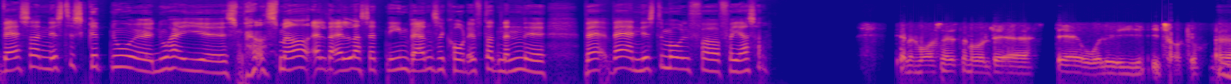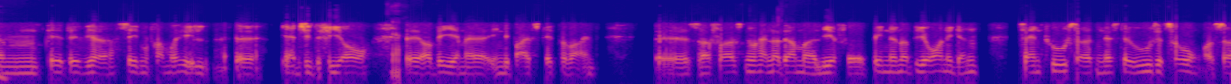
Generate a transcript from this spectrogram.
hvad er så næste skridt nu? Øh, nu har I øh, smadret, smadret alt og alle og sat den ene verdensrekord efter den anden. Hvad, hvad er næste mål for, for jer så? Jamen, vores næste mål, det er, det er OL i, i Tokyo. Mm. Um, det er det, vi har set mig frem mod hele uh, ja, de sidste fire år. Ja. Uh, og VM er egentlig bare et skridt på vejen. Øh, så for os nu handler det om at lige at få benene ned på jorden igen, tage en puster den næste uge til to, og så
